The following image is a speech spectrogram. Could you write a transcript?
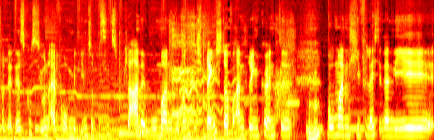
von der Diskussion, einfach um mit ihm so ein bisschen zu planen, wo man, wo man hier Sprengstoff anbringen könnte, Mhm. wo man hier vielleicht in der Nähe,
